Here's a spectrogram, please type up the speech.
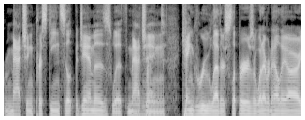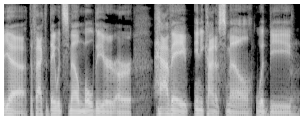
matching pristine silk pajamas with matching Right. kangaroo leather slippers or whatever the hell they are. Yeah, the fact that they would smell moldy or, or have a any kind of smell would be Mhm.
